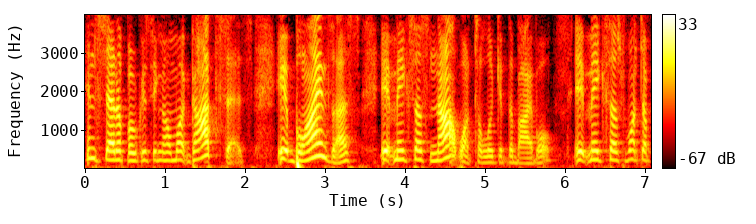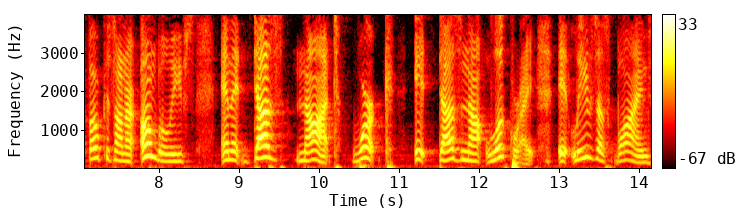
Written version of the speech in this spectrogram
instead of focusing on what God says. It blinds us. It makes us not want to look at the Bible. It makes us want to focus on our own beliefs, and it does not work. It does not look right. It leaves us blind.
